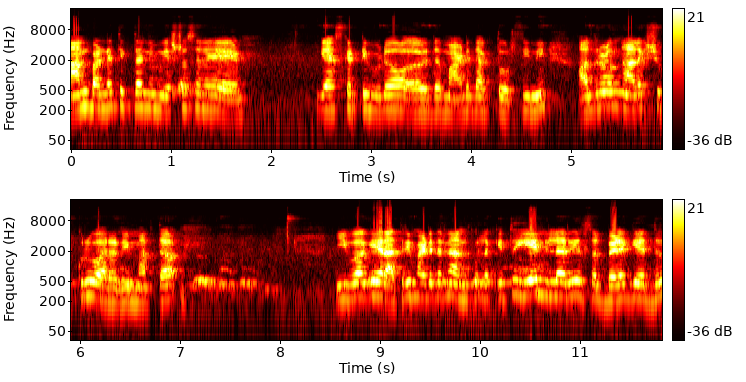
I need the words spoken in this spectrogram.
ನಾನು ಬಂಡೆ ತಿಕ್ದಾಗ ನಿಮ್ಗೆ ಎಷ್ಟೋ ಸಲ ಗ್ಯಾಸ್ ಕಟ್ಟಿ ಬಿಡೋ ಇದು ಮಾಡಿದಾಗ ತೋರಿಸ್ತೀನಿ ಅದ್ರೊಳಗೆ ನಾಳೆ ಶುಕ್ರವಾರ ರೀ ಮತ್ತು ಇವಾಗೆ ರಾತ್ರಿ ಮಾಡಿದ್ರೆ ಅನುಕೂಲಕ್ಕಿತ್ತು. ಏನಿಲ್ಲ ರೀ ಸ್ವಲ್ಪ ಬೆಳಗ್ಗೆ ಎದ್ದು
